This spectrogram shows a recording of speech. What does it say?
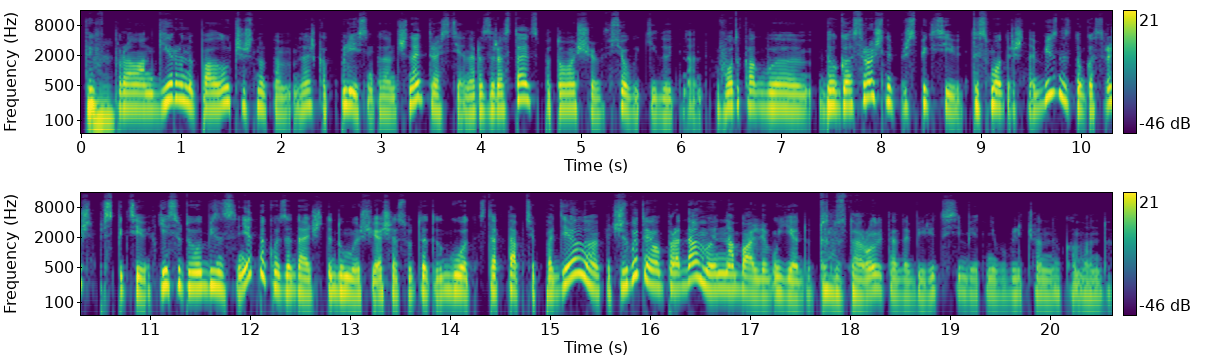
Ты в пролонгированно получишь, ну там, знаешь, как плесень, когда начинает расти, она разрастается, потом вообще все выкидывать надо. Вот как бы в долгосрочной перспективе. Ты смотришь на бизнес в долгосрочной перспективе. Если у твоего бизнеса нет такой задачи, ты думаешь, я сейчас вот этот год стартапчик поделаю, а через год я его продам и на Бали уеду. Ты на здоровье тогда бери ты себе эту невовлеченную команду.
